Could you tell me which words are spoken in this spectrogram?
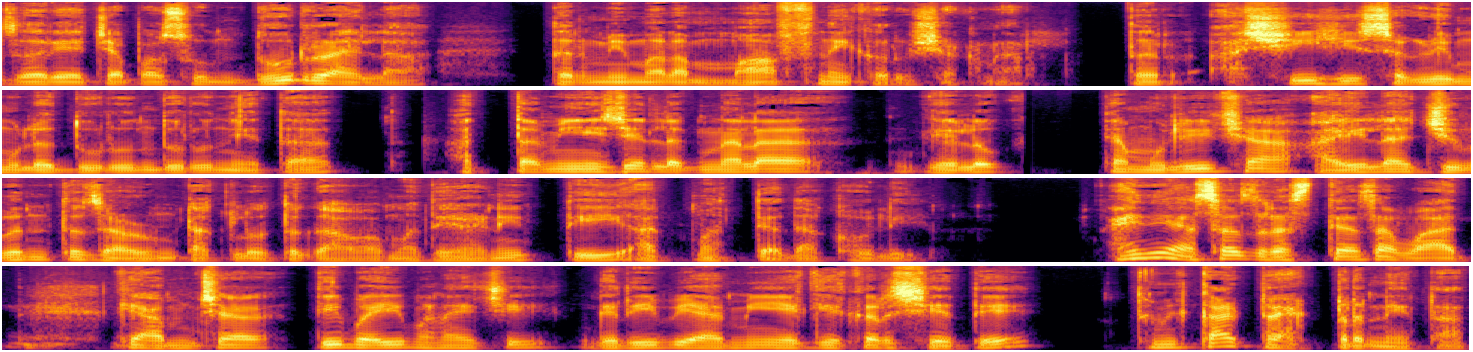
जर याच्यापासून दूर राहिला तर मी मला माफ नाही करू शकणार. तर अशी ही सगळी मुलं दुरून दुरून येतात. आत्ता मी जे लग्नाला गेलो त्या मुलीच्या आईला जिवंत जाळून टाकलं होतं गावामध्ये आणि ती आत्महत्या दाखवली. आहे नाही असाच रस्त्याचा वाद की आमच्या ती बाई म्हणायची गरीबी आम्ही एक एकर शेते तुम्ही का ट्रॅक्टर नेतात?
